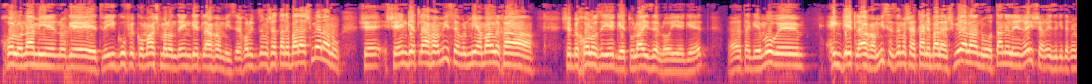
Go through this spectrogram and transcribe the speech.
חול עונה מי אינו גט, ואי גופי קומש מלון דאין גט לאחר מיסה. יכול להיות שזה מה שאתה בא להשמיע לנו, ש, שאין גט לאחר מיסה, אבל מי אמר לך שבכל זה יהיה גט, אולי זה לא יהיה גט. אומרת הגמור, אין גט לאחר מיסה, זה מה שאתה בא להשמיע לנו, אותן אלי רישא, הרי זה גיתכם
